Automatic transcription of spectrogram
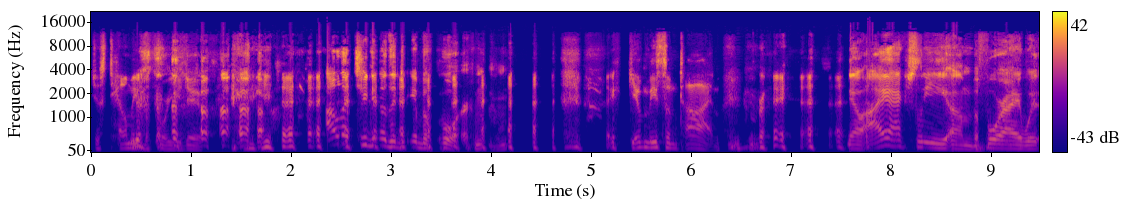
Just tell me before you do. I'll let you know the day before. Give me some time. Right? no, I actually, um, before I was,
